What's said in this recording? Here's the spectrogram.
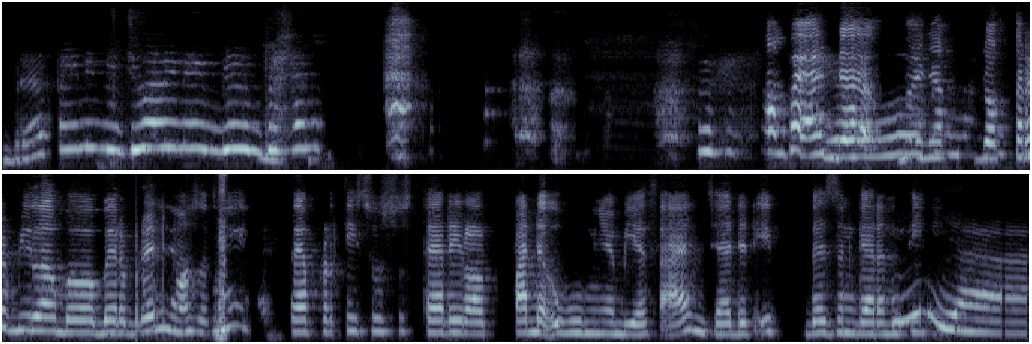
berapa ini dijual ini beer brand? Sampai ada Ya Allah. banyak dokter bilang bahwa bear brand ya maksudnya seperti susu steril pada umumnya biasa aja dan it doesn't guarantee Iya.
